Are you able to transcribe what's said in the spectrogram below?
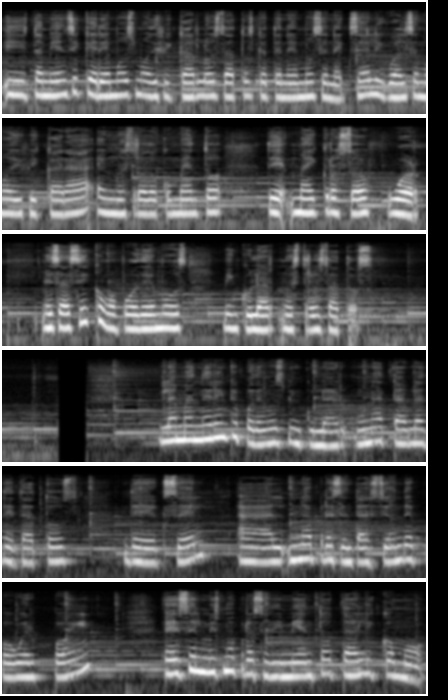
y también si queremos modificar los datos que tenemos en Excel, igual se modificará en nuestro documento de Microsoft Word. Es así como podemos vincular nuestros datos. La manera en que podemos vincular una tabla de datos de Excel a una presentación de PowerPoint es el mismo procedimiento tal y como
